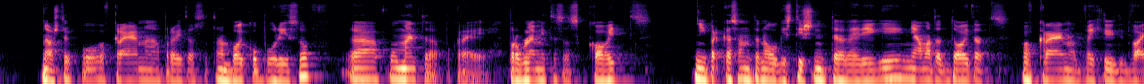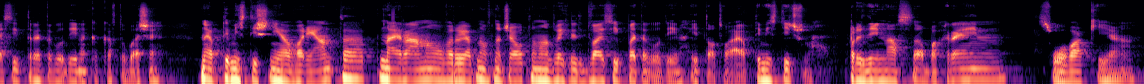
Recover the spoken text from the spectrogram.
още в края на правителството на Бойко Борисов. В момента, покрай проблемите с COVID, и прекъсването на логистичните вериги няма да дойдат в края на 2023 година, какъвто беше най-оптимистичния вариант. Най-рано, вероятно, в началото на 2025 година. И то това е оптимистично. Преди нас Бахрейн, Словакия.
